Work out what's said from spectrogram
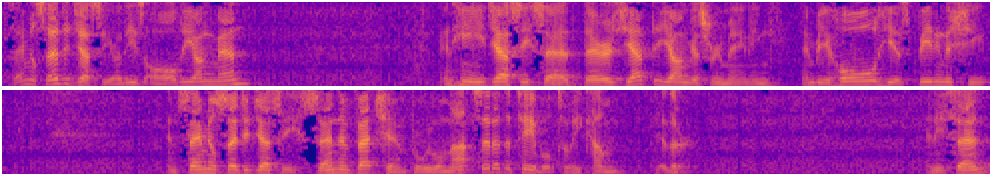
Samuel said to Jesse, Are these all the young men? And he, Jesse, said, There is yet the youngest remaining, and behold, he is feeding the sheep. And Samuel said to Jesse, Send and fetch him, for we will not sit at the table till he come hither. And he sent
